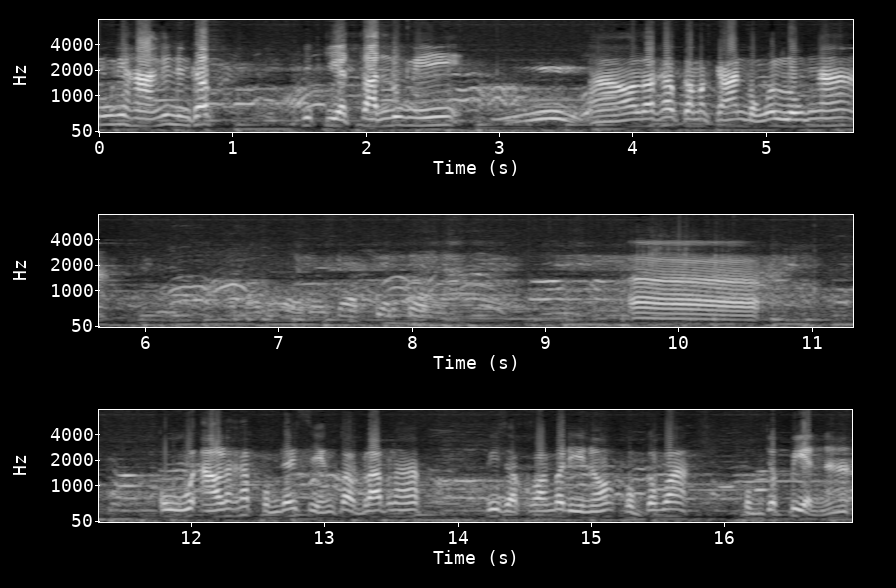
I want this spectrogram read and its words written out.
ลูกนี้ห่างนิดนึงครับพี่เกียรติสันลูกนี้เอาละครับ กรรมการบอกว่าลงนะเอ่อโอ้เอาแล้วครับ ผมได้เสียงตอบรับแล้วครับ พี่สะครว่าดีเนาะผมก็ว่าผมจะเปลี่ยนนะฮะ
